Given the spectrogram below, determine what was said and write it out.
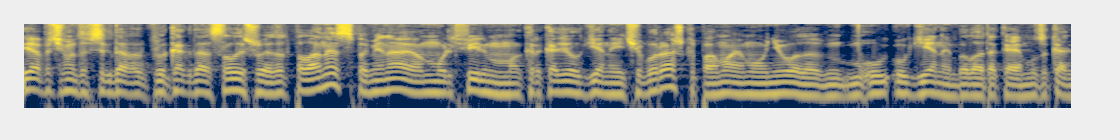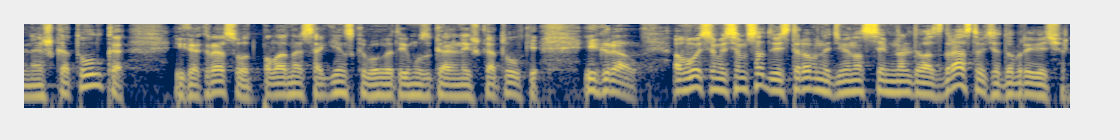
Я почему-то всегда, когда слышу этот полонез, вспоминаю мультфильм «Крокодил Гена и Чебурашка». По-моему, у него, у, у Гены была такая музыкальная шкатулка, и как раз вот полонез Агинского в этой музыкальной шкатулке играл. 8 800 200 ровно 9702. Здравствуйте, добрый вечер.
